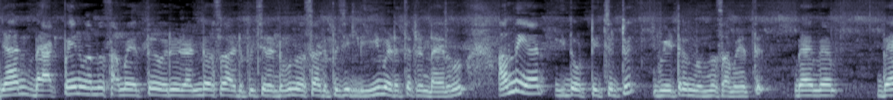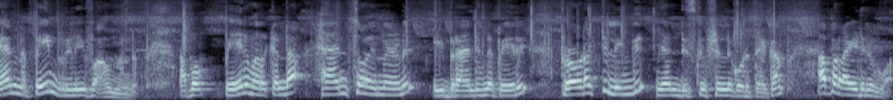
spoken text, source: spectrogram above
ഞാൻ ബാക്ക് പെയിൻ വന്ന സമയത്ത് ഒരു രണ്ട് ദിവസം അടുപ്പിച്ച് രണ്ട് മൂന്ന് ദിവസം അടുപ്പിച്ച് ലീവ് എടുത്തിട്ടുണ്ടായിരുന്നു. അന്ന് ഞാൻ ഇത് ഒട്ടിച്ചിട്ട് വീട്ടിൽ നിന്ന സമയത്ത് വേം വേം വേദന പെയിൻ റിലീഫ് ആവുന്നുണ്ട്. അപ്പം പേര് മറക്കണ്ട. ഹാൻസോ എന്നാണ് ഈ ബ്രാൻഡിന്റെ പേര്. പ്രോഡക്റ്റ് ലിങ്ക് ഞാൻ ഡിസ്ക്രിപ്ഷനിൽ കൊടുത്തേക്കാം. അപ്പോൾ റൈഡിന് പോവാം.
